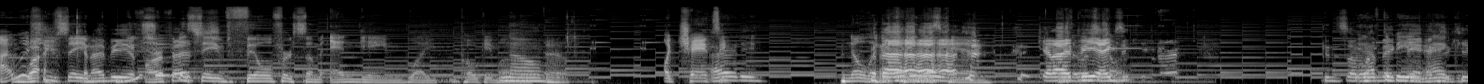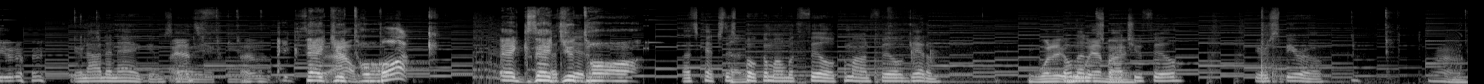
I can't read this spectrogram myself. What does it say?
I wish What? you saved. Can I be you a should have Farfetch'd? saved Phil for some endgame like Pokemon. No. Yeah. Like I already. No, like a Genghis Khan. Can I be what's it Exeggutor? you have someone to be me an egg. Exeggutor? You're not an egg. I'm sorry. That's, I can't. um, Exeggutor. ow, fuck. Exeggutor. Let's catch this Pokemon with Phil. Come on, Phil. Get him. What? Don't who let him am scratch I? you, Phil. You're a Spearow. Oh.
